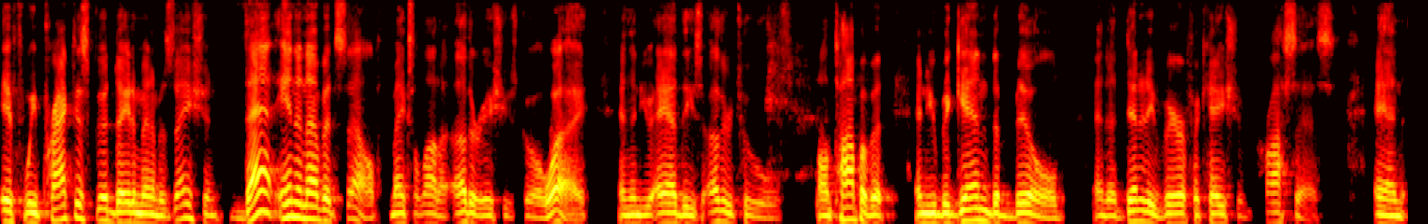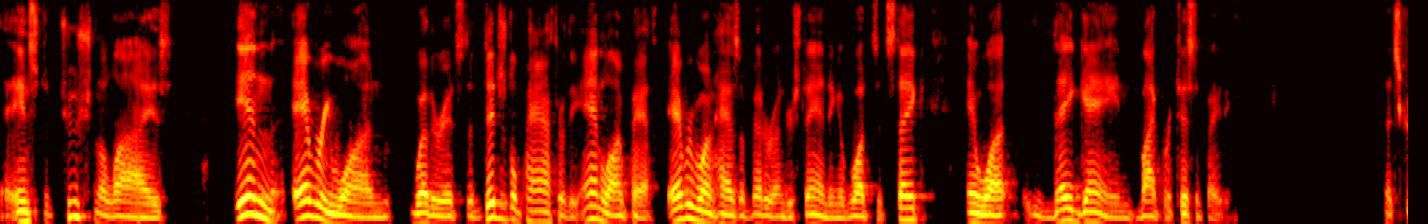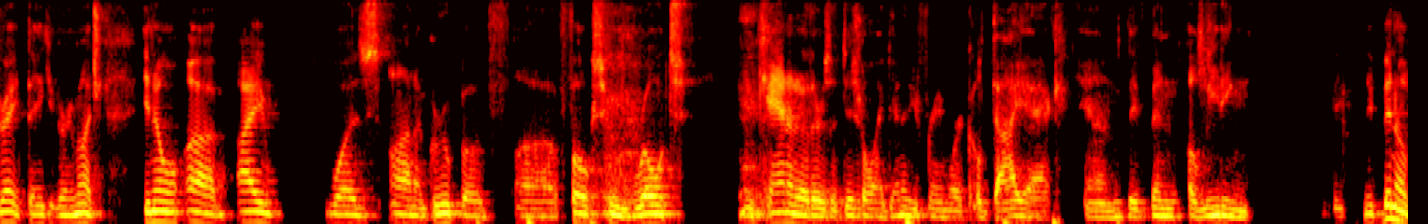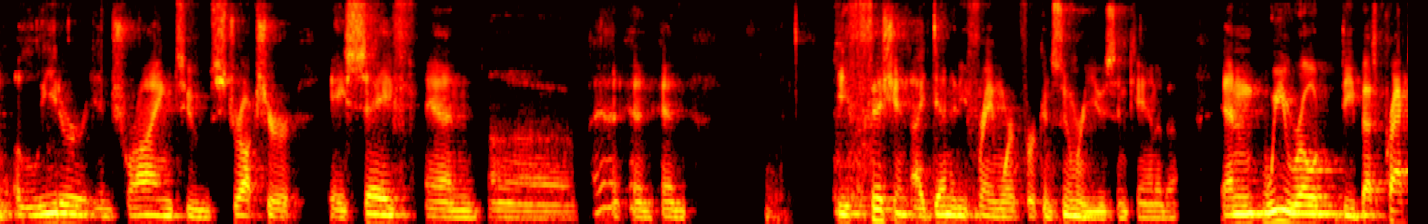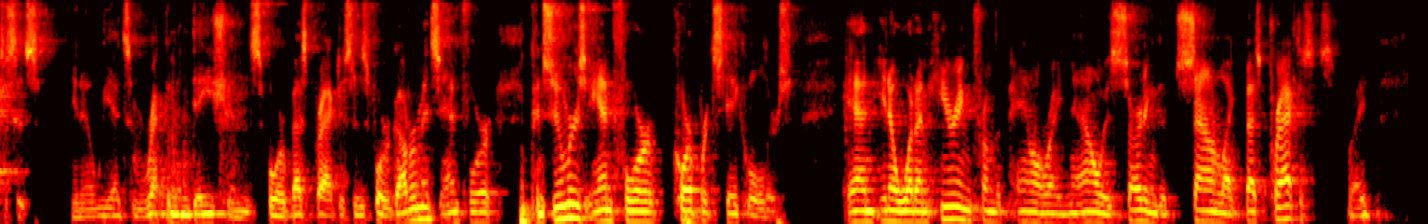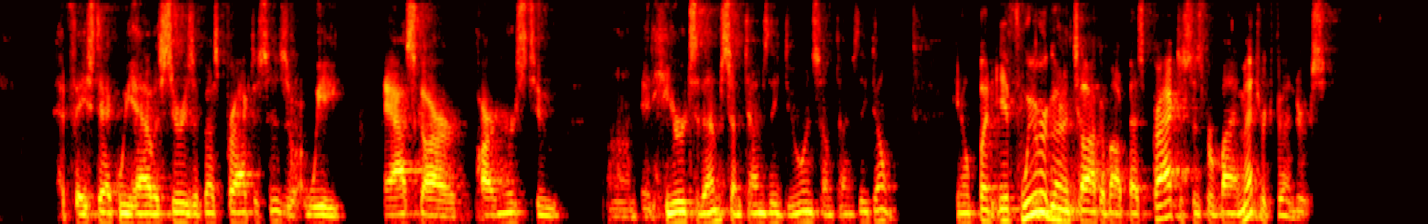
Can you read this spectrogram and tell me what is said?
If we practice good data minimization, that in and of itself makes a lot of other issues go away. And then you add these other tools on top of it, and you begin to build an identity verification process and institutionalize in everyone, whether it's the digital path or the analog path, everyone has a better understanding of what's at stake and what they gain by participating. That's great. Thank you very much. You know, um, I was on a group of uh, folks who wrote in Canada, there's a digital identity framework called DIAC, and they've been a leading, they- they've been a, a leader in trying to structure a safe and, uh, and, and efficient identity framework for consumer use in Canada. And we wrote the best practices. You know, we had some recommendations for best practices for governments and for consumers and for corporate stakeholders. And, you know, what I'm hearing from the panel right now is starting to sound like best practices, right? At FaceTec, we have a series of best practices. We ask our partners to um, adhere to them. Sometimes they do and sometimes they don't. You know, but if we were going to talk about best practices for biometric vendors,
